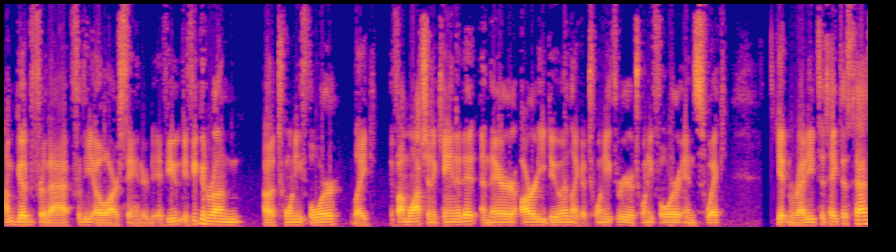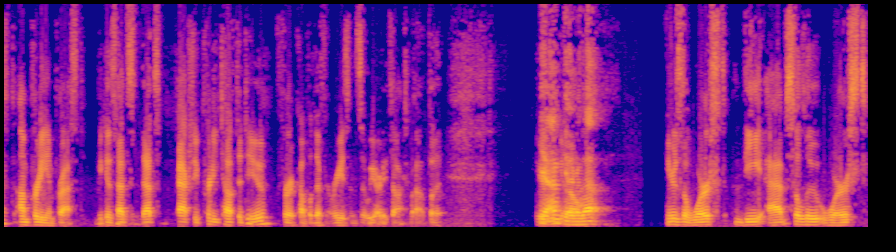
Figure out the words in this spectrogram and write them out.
I'm good for that for the OR standard. If you if you can run a 24, like if I'm watching a candidate and they're already doing like a 23 or 24 in SWIC, getting ready to take this test, I'm pretty impressed because that's that's actually pretty tough to do for a couple different reasons that we already talked about. But yeah, I'm good with that. Here's the worst, the absolute worst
